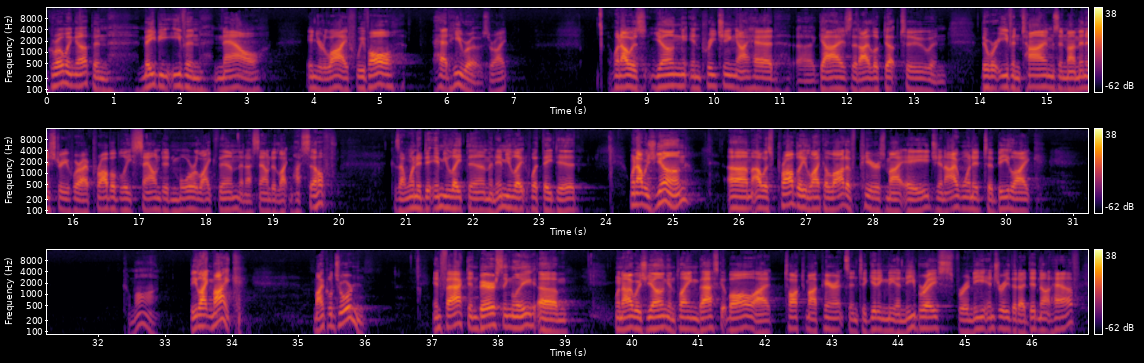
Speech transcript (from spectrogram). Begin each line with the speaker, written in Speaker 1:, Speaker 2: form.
Speaker 1: growing up and maybe even now in your life, we've all had heroes, right? When I was young in preaching, I had uh, guys that I looked up to, and there were even times in my ministry where I probably sounded more like them than I sounded like myself because I wanted to emulate them and emulate what they did. When I was young, um, I was probably like a lot of peers my age, and I wanted to be like, come on, be like Mike, Michael Jordan. In fact, embarrassingly, um, when I was young and playing basketball, I talked my parents into getting me a knee brace for a knee injury that I did not have.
